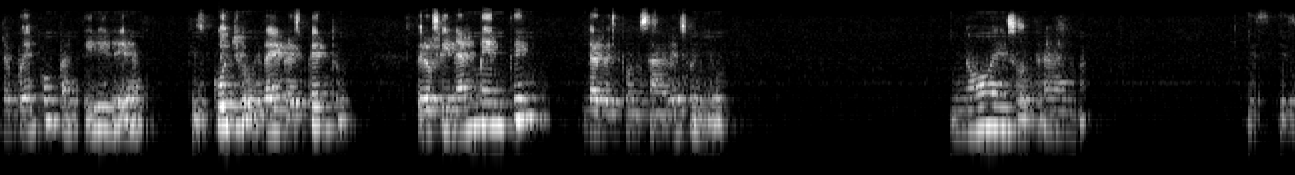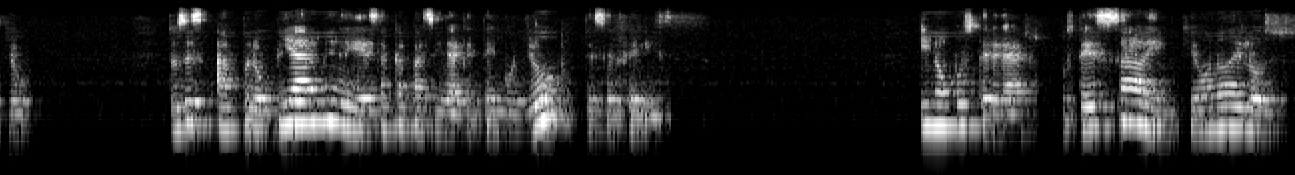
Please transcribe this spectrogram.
Me pueden compartir ideas, que escucho, ¿verdad? Y respeto. Pero finalmente, la responsable soy yo. No es otra alma. Es, yo. Entonces, apropiarme de esa capacidad que tengo yo de ser feliz. Y no postergar Ustedes saben que uno de los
